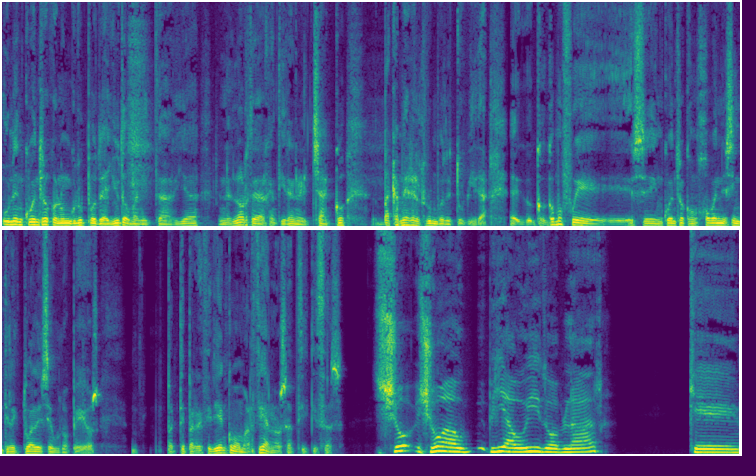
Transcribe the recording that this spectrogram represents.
un encuentro con un grupo de ayuda humanitaria en el norte de Argentina, en el Chaco, va a cambiar el rumbo de tu vida. Eh, ¿Cómo fue ese encuentro con jóvenes intelectuales europeos? ¿Te parecerían como marcianos a ti, quizás? Yo, yo había oído hablar que,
